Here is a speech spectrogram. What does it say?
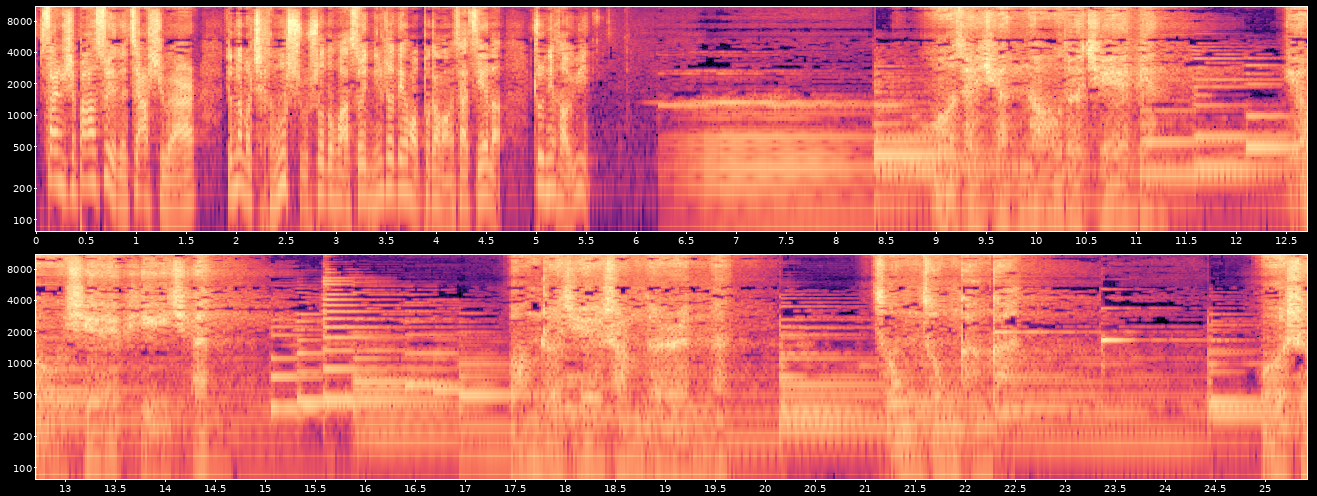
三十八岁的驾驶员就那么成熟说的话，所以您这电话不敢往下接了。祝你好运。我在喧闹的街边有些疲倦，望着街上的人们匆匆赶赶，我是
